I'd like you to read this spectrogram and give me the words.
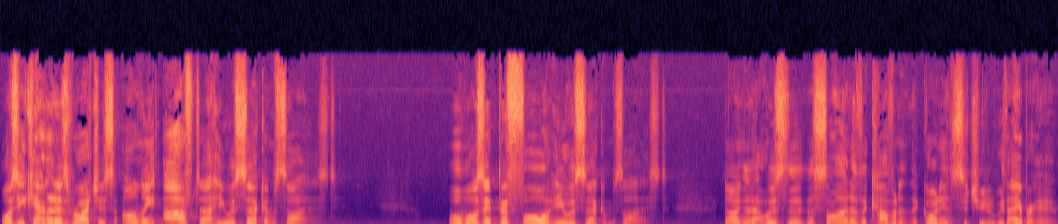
Was he counted as righteous only after he was circumcised? Or was it before he was circumcised? Knowing that that was the, the sign of the covenant that God instituted with Abraham.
